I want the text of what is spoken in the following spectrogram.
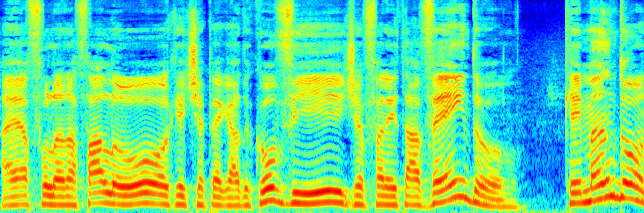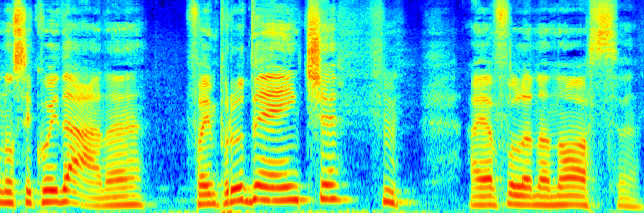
Aí a fulana falou que tinha pegado Covid. Eu falei, tá vendo? Quem mandou não se cuidar, né? Foi imprudente. Aí a fulana, nossa,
